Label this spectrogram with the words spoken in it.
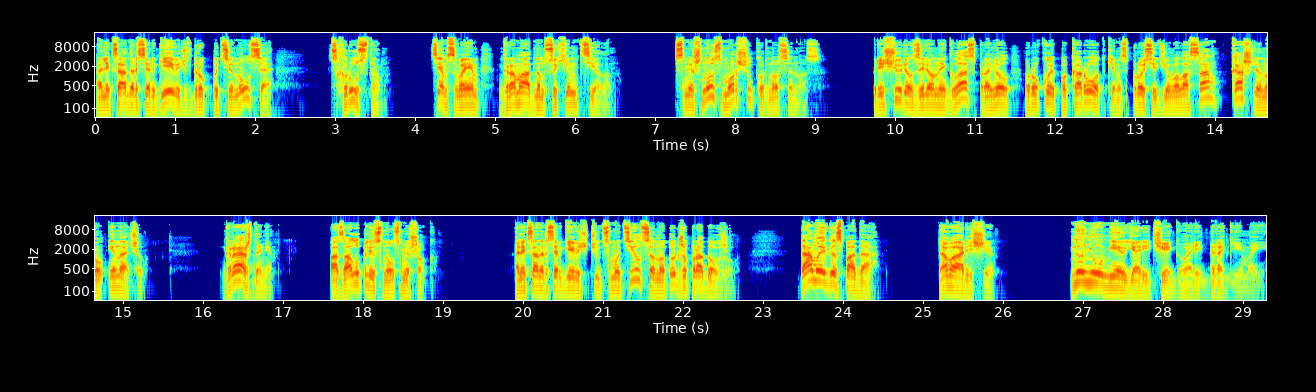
Александр Сергеевич вдруг потянулся с хрустом, всем своим громадным сухим телом. Смешно сморщил курносый нос. Прищурил зеленый глаз, провел рукой по коротким с проседью волосам, кашлянул и начал. «Граждане!» По залу плеснул смешок. Александр Сергеевич чуть смутился, но тут же продолжил. «Дамы и господа! Товарищи! Ну, не умею я речей говорить, дорогие мои.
